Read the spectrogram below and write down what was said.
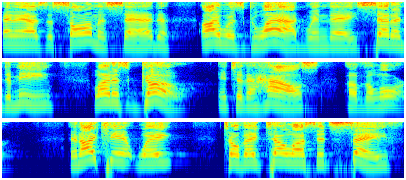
And as the psalmist said, I was glad when they said unto me, Let us go into the house of the Lord. And I can't wait till they tell us it's safe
